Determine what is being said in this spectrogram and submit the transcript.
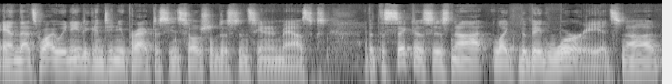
And that's why we need to continue practicing social distancing and masks. But the sickness is not like the big worry. It's not,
